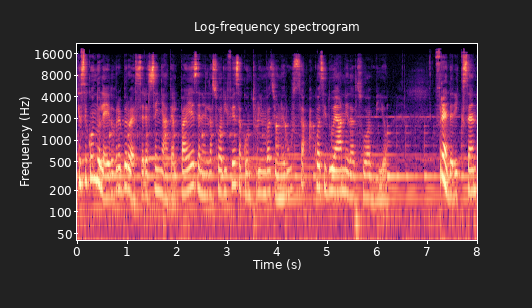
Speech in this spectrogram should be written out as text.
che secondo lei dovrebbero essere assegnate al paese nella sua difesa contro l'invasione russa a quasi due anni dal suo avvio. Frederiksen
